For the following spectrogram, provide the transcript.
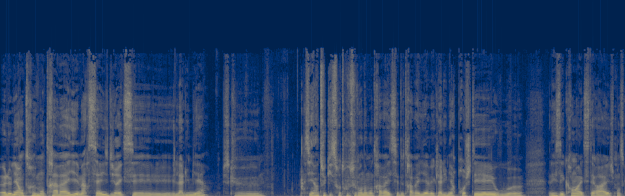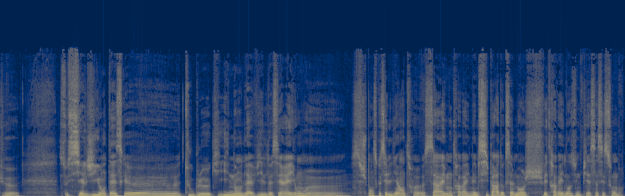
Euh, le lien entre mon travail et Marseille, je dirais que c'est la lumière, puisque c'est un truc qui se retrouve souvent dans mon travail, c'est de travailler avec la lumière projetée ou euh, les écrans, etc. Et je pense que ce ciel gigantesque euh, tout bleu qui inonde la ville de ses rayons, euh, je pense que c'est le lien entre ça et mon travail, même si paradoxalement je vais travailler dans une pièce assez sombre.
